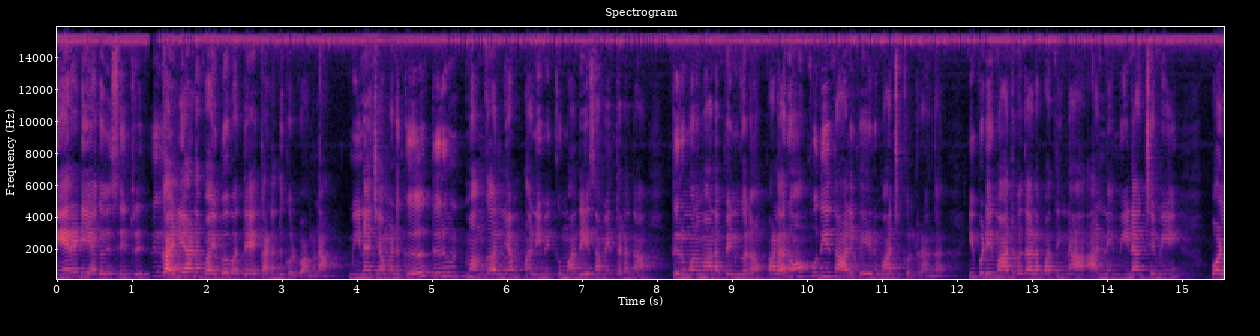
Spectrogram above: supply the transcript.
நேரடியாகவே சென்று திரு கல்யாண வைபவத்தை கலந்து கொள்வாங்களாம். மீனாட்சி அம்மனுக்கு திருமங்கல்யம் அணிவிக்கும் அதே சமயத்தில் தான் திருமணமான பெண்களும் பலரும் புதிய தாலி கயிறு மாற்றிக்கொள்கிறாங்க இப்படி மாற்றுவதால் பார்த்தீங்கன்னா அன்னை மீனாட்சியுமே போல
